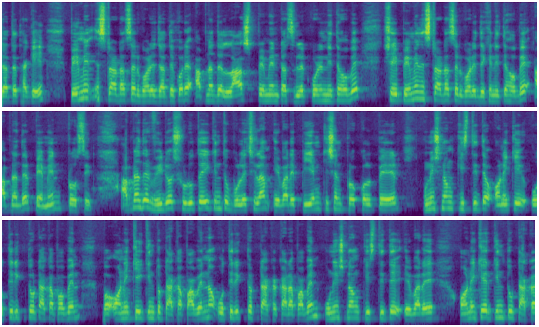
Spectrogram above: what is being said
যাতে থাকে। পেমেন্ট স্ট্যাটাসের ঘরে যাতে করে আপনাদের লাস্ট পেমেন্টটা সিলেক্ট করে নিতে হবে, সেই পেমেন্ট স্ট্যাটাসের ঘরে দেখে নিতে হবে আপনাদের পেমেন্ট প্রসিড আপনাদের ভিডিও শুরুতেই কিন্তু বলেছিলাম, এবারে পিএম কিষাণ প্রকল্পের উনিশ নং কিস্তিতে অনেকে অতিরিক্ত টাকা পাবেন বা অনেকেই কিন্তু টাকা পাবেন না। অতিরিক্ত টাকা কারা পাবেন? উনিশ নং কিস্তিতে এবারে অনেকের কিন্তু টাকা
